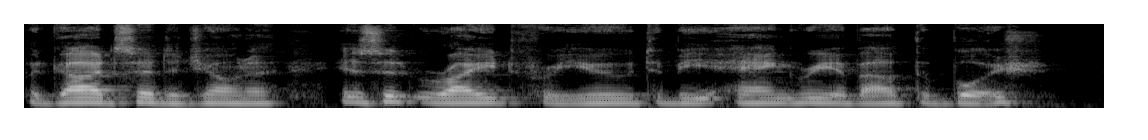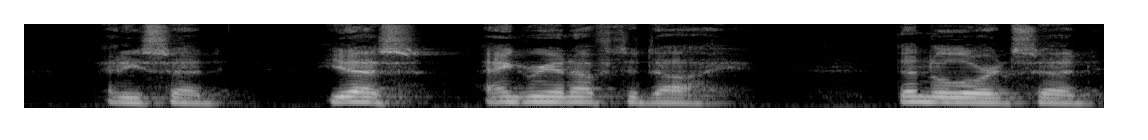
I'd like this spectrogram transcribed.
But God said to Jonah, Is it right for you to be angry about the bush? And he said, Yes, angry enough to die. Then the Lord said,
